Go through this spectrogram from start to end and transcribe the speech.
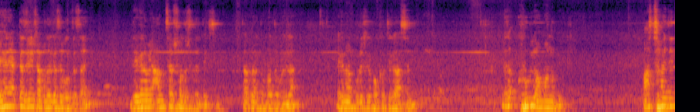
এখানে একটা জিনিস আপনাদের কাছে বলতে চাই। যে এখানে আমি আনসার সদস্যদের দেখছি। তারপর একজন ভদ্র মহিলা এখানে আমার পুলিশের পক্ষ থেকে আসেন। এটা খুবই অমানবিক। পাঁচ ছয় দিন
